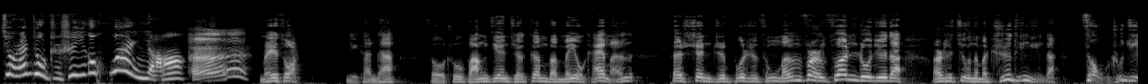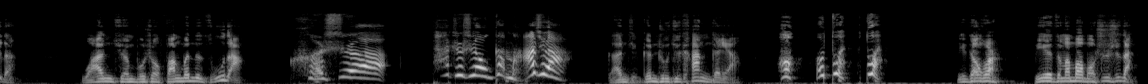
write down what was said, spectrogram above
竟然就只是一个幻影？没错，你看他走出房间，却根本没有开门，他甚至不是从门缝钻出去的，而是就那么直挺挺的走出去的，完全不受房门的阻挡。可是他这是要干嘛去啊？赶紧跟出去看看呀！哦哦，对对，你等会儿，别这么冒冒失失的。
